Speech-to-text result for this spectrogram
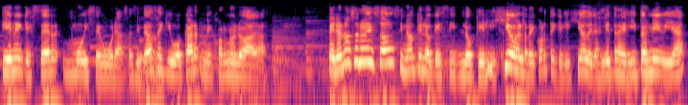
tiene que ser muy segura. O sea, si te vas a equivocar, mejor no lo hagas. Pero no solo eso, sino que lo que, lo que eligió, el recorte que eligió de las letras de Lito Nevia,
